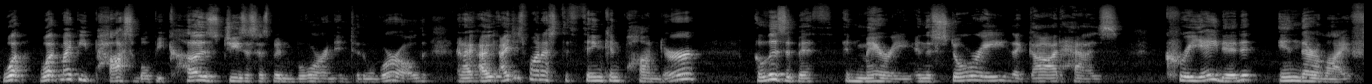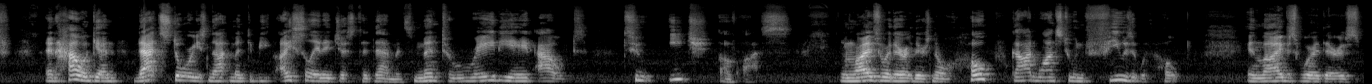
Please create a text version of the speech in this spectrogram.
what what might be possible because Jesus has been born into the world? And I, I, I just want us to think and ponder Elizabeth and Mary and the story that God has created in their life and how again that story is not meant to be isolated just to them it's meant to radiate out to each of us. In lives where there, there's no hope god wants to infuse it with hope. In lives where there's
